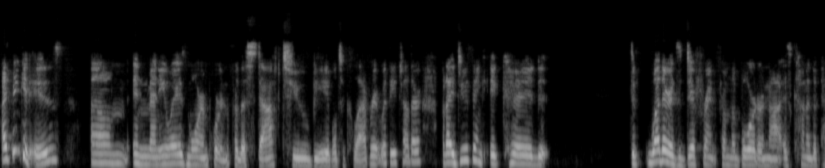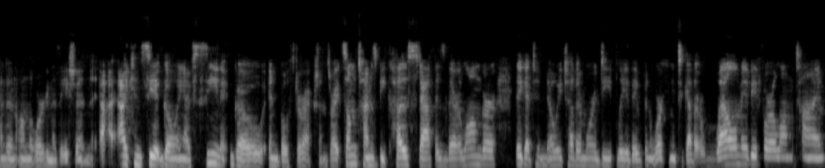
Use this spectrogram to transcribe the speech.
I think it is um, in many ways more important for the staff to be able to collaborate with each other but i do think it could whether it's different from the board or not is kind of dependent on the organization. I, I, can see it going, I've seen it go in both directions, right? Sometimes because staff is there longer, they get to know each other more deeply. They've been working together well, maybe for a long time.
